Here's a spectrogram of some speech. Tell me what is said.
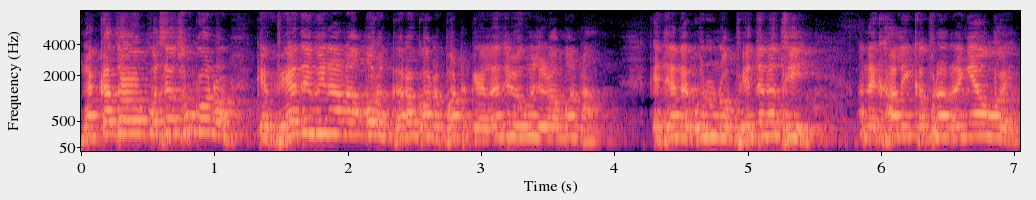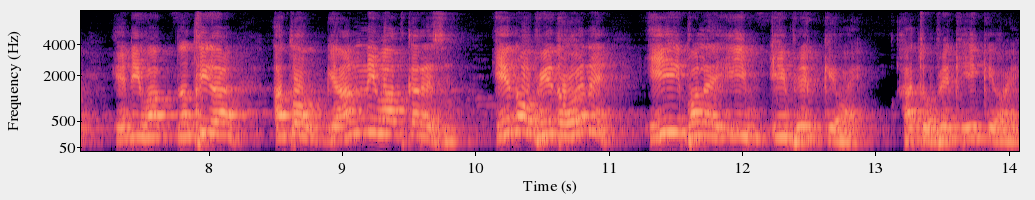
નકર તો પછી શું કહો કે ભેદ વિનાના મૂળ ઘરો ઘર ભટકે, લજવે ઉજળા બના. કે જેને ગુરુનો ભેદ નથી અને ખાલી કપડાં રંગ્યા હોય, એની વાત નથી. આ તો જ્ઞાનની વાત કરે છે. એનો ભેદ હોય ને એ ભલે એ એ ભેદ કહેવાય. સાચો ભેદ એ કહેવાય.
